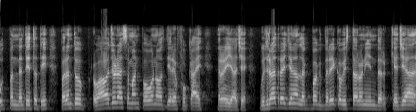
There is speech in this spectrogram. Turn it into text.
ઉત્પન્ન નથી થતી, પરંતુ વાવાઝોડા સમાન પવનો અત્યારે ફૂંકાઈ રહ્યા છે. ગુજરાત રાજ્યના લગભગ દરેક વિસ્તારોની અંદર કે જ્યાં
